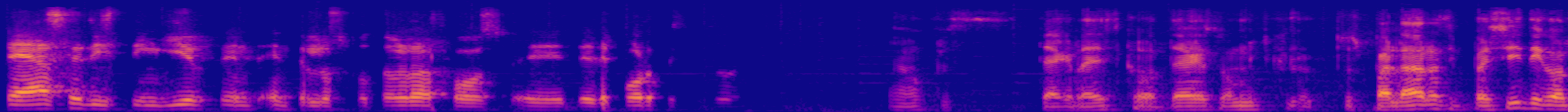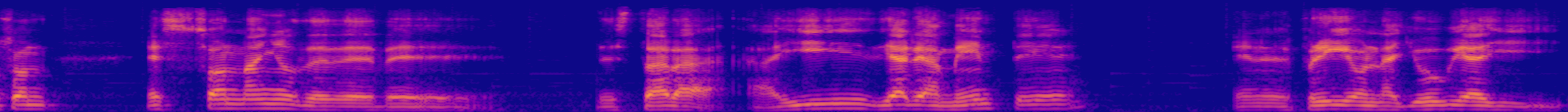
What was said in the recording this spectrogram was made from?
te hace distinguirte entre los fotógrafos eh, de deportes. No, pues te agradezco, te agradezco mucho tus palabras y pues sí, digo, son, son años de, estar ahí diariamente, en el frío, en la lluvia y,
